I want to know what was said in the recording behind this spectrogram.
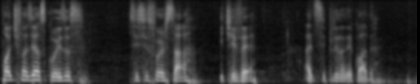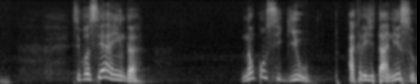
pode fazer as coisas se se esforçar e tiver a disciplina adequada. Se você ainda não conseguiu acreditar nisso,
